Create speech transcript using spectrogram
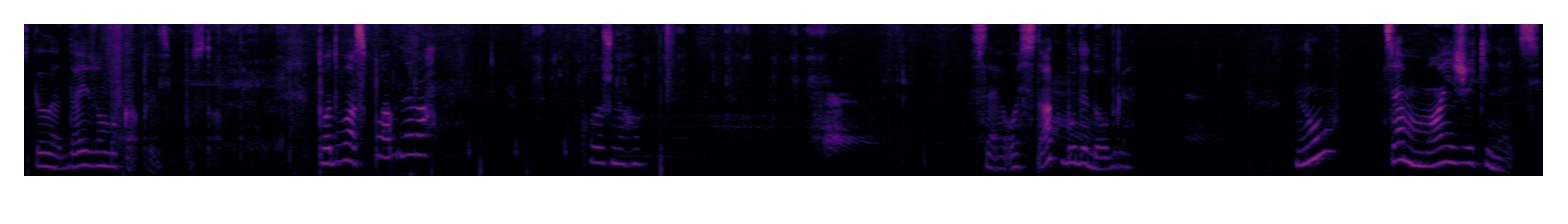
скелет, дай зомбака поставити. По два спавнера кожного. Все, ось так буде добре. Ну, це майже кінець.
